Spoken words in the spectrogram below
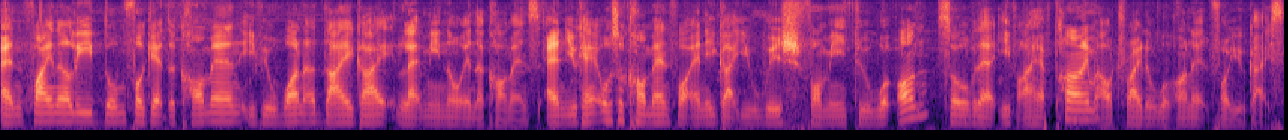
And finally don't forget to comment. If you want a dye guide let me know in the comments. And you can also comment for any guide you wish for me to work on so that if I have time I'll try to work on it for you guys.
